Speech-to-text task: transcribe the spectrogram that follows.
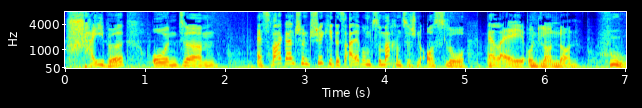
Scheibe. Und ähm, es war ganz schön tricky, das Album zu machen zwischen Oslo, LA und London. Puh,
